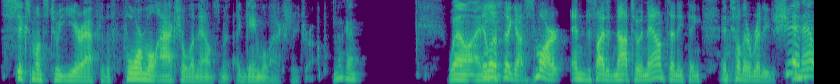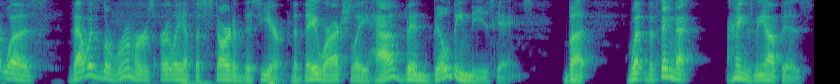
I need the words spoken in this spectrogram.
six months to a year after the formal actual announcement, a game will actually drop. okay. Well, I mean, Unless they got smart and decided not to announce anything until they're ready to ship. and that was that was the rumors early at the start of this year that they were actually have been building these games. But what the thing that hangs me up is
